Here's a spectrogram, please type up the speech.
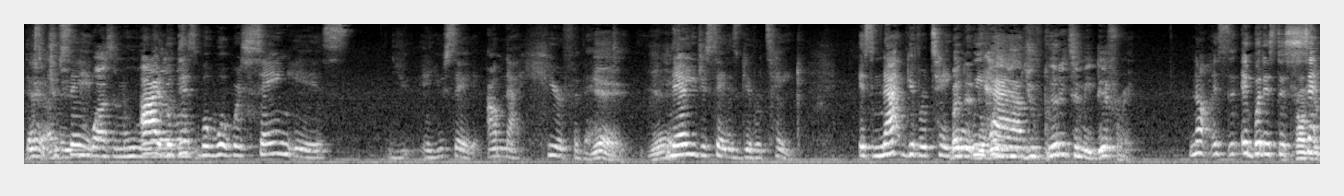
That's yeah, what I you mean, said. You watch the movie. All right, but this, but what we're saying is, you, and you said it, I'm not here for that. Yeah, yeah. Now you just said it's give or take. It's not give or take. but the, when the we way have you, you put it to me different. no, it's it, but it's the same.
